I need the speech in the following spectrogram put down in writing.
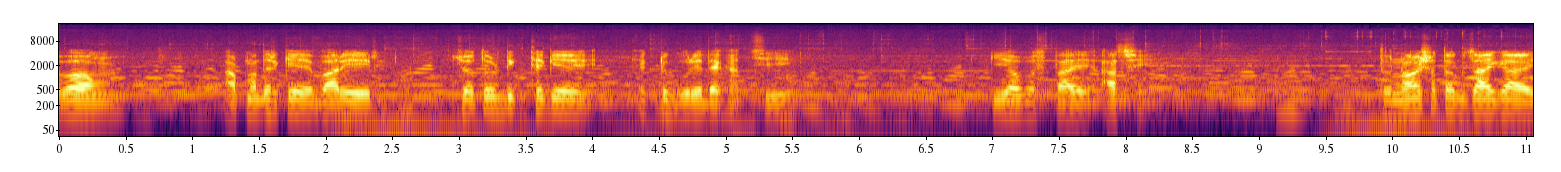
এবং আপনাদেরকে বাড়ির চতুর্দিক থেকে একটু ঘুরে দেখাচ্ছি, কি অবস্থায় আছে। তো নয় শতক জায়গায়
